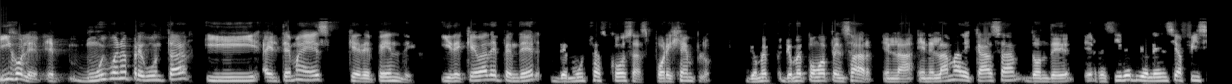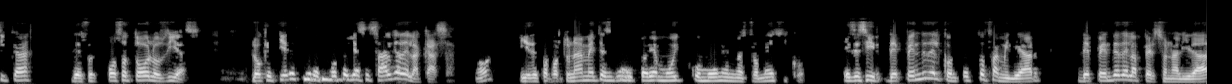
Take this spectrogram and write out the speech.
Híjole, eh, muy buena pregunta y el tema es que depende. ¿Y de qué va a depender? De muchas cosas. Por ejemplo, yo me, yo me pongo a pensar en, la, en el ama de casa donde eh, recibe violencia física de su esposo todos los días. Lo que quiere es que el esposo ya se salga de la casa, ¿no? Y desafortunadamente es una historia muy común en nuestro México. Es decir, depende del contexto familiar, depende de la personalidad,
